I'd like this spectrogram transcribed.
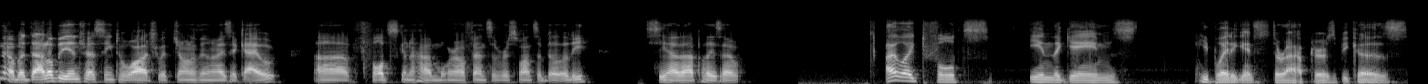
No, but that'll be interesting to watch with Jonathan Isaac out. Uh, Fultz going to have more offensive responsibility. See how that plays out. I liked Fultz in the games he played against the Raptors because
